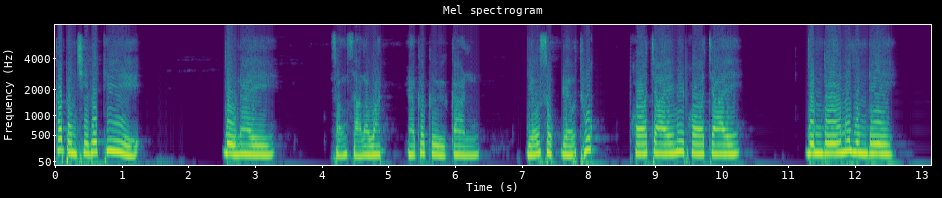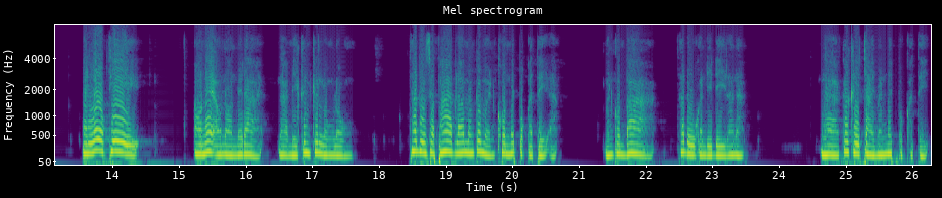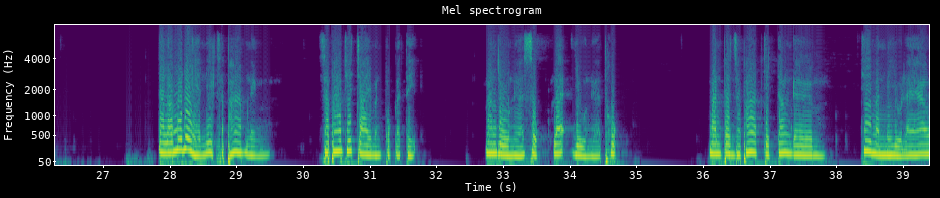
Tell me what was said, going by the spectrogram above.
ก็เป็นชีวิตที่อยู่ในสังสารวัฏนะก็คือการเดี๋ยวสุข เดี๋ยวทุกข์พอใจไม่พอใจ ยินดีไม่ยินดี เป็นโลกที่ เอาแน่เอานอนไม่ได้นะมีขึ้นขึ้นลงลงถ้าดูสภาพแล้วมันก็เหมือนคนไม่ปกติอะเหมือนคนบ้า ถ้าดูกันดี ๆ แล้วนะนะก็คือใจมันไม่ปกติ แต่เราไม่ได้เห็นอีกสภาพหนึ่ง สภาพที่ใจมันปกติ มันอยู่เหนือสุขและอยู่เหนือทุกข์มันเป็นสภาพจิตตั้งเดิมที่มันมีอยู่แล้ว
